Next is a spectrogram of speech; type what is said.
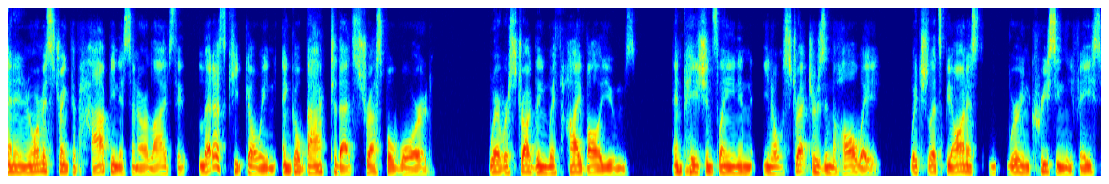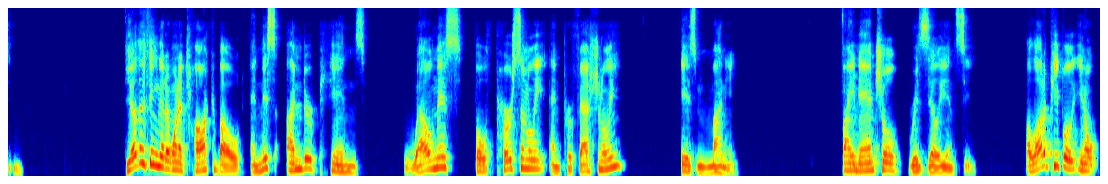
and an enormous strength of happiness in our lives that let us keep going and go back to that stressful ward where we're struggling with high volumes and patients laying in you know stretchers in the hallway which let's be honest we're increasingly facing the other thing that i want to talk about and this underpins wellness both personally and professionally is money financial resiliency. A lot of people, you know,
